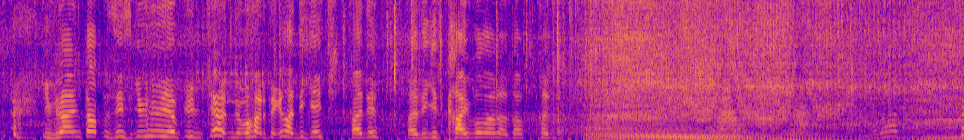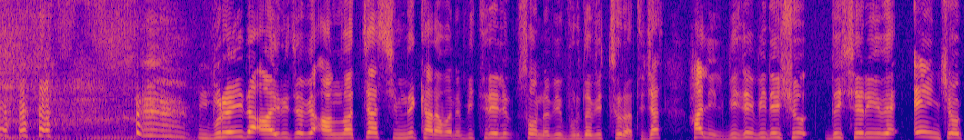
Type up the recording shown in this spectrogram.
İbrahim Tatlıses gibi mi yapayım kendim artık? Hadi geç. Hadi. Hadi git kaybolan adam. Hadi. Burayı da ayrıca bir anlatacağız. Şimdi karavanı bitirelim. Sonra bir burada bir tur atacağız. Halil bize bir de şu dışarıyı ve en çok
